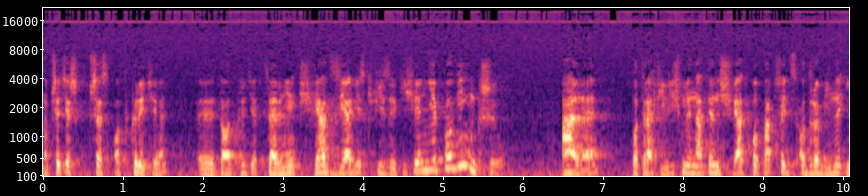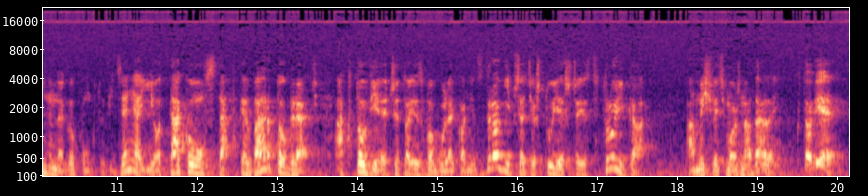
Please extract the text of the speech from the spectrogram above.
No przecież przez odkrycie, y, to odkrycie w CERNie, świat zjawisk fizyki się nie powiększył. Ale potrafiliśmy na ten świat popatrzeć z odrobinę innego punktu widzenia i o taką stawkę warto grać. A kto wie, czy to jest w ogóle koniec drogi, przecież tu jeszcze jest trójka, a myśleć można dalej. Kto wie?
